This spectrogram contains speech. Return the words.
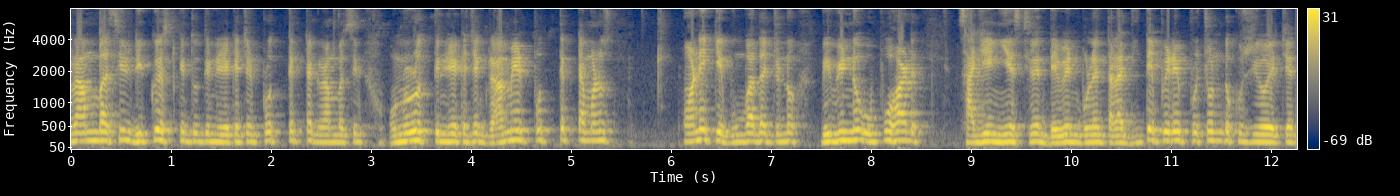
গ্রামবাসীর রিকোয়েস্ট কিন্তু তিনি রেখেছেন, প্রত্যেকটা গ্রামবাসীর অনুরোধ তিনি রেখেছেন। গ্রামের প্রত্যেকটা মানুষ অনেকে বুম্বাদার জন্য বিভিন্ন উপহার সাজিয়ে নিয়ে এসেছিলেন, দেবেন বলেন, তারা দিতে পেরে প্রচণ্ড খুশি হয়েছেন।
